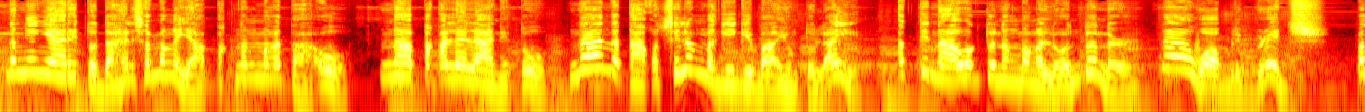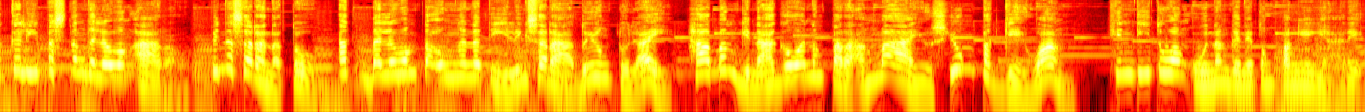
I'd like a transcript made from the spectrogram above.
Nangyayari to dahil sa mga yapak ng mga tao. Napakalala nito na natakot silang magigiba yung tulay at tinawag to ng mga Londoner na Wobbly Bridge. Pagkalipas ng dalawang araw, pinasara na to at dalawang taong na natiling sarado yung tulay habang ginagawa ng paraang maayos yung paggewang. Hindi ito ang unang ganitong pangyayari.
